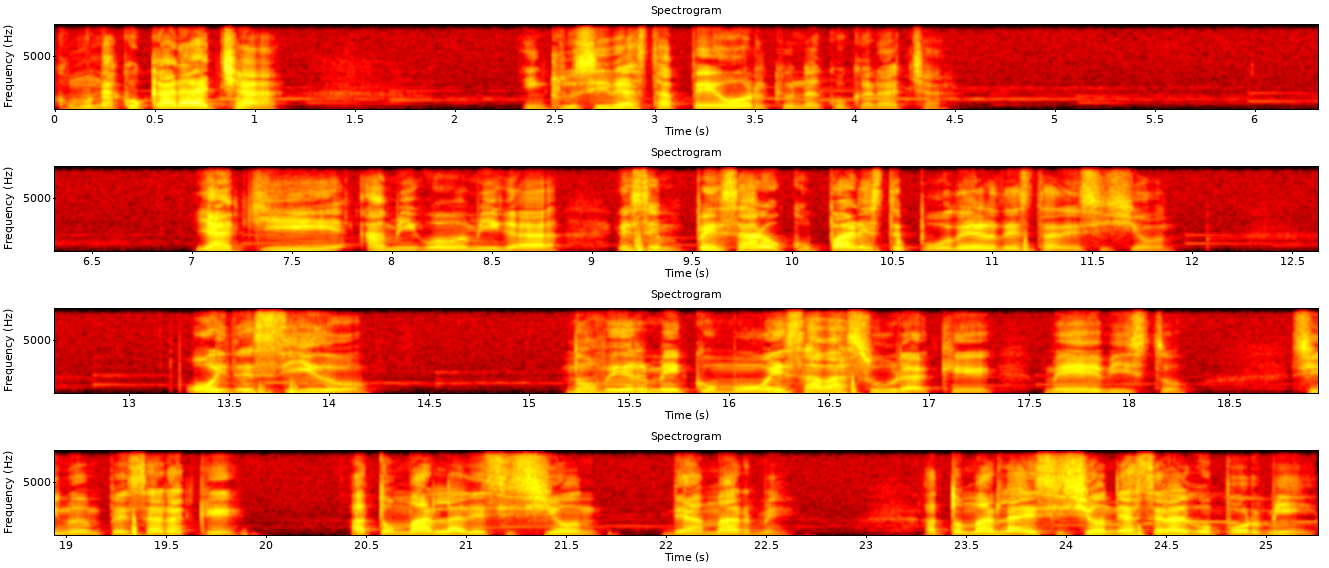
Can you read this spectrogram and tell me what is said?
como una cucaracha, inclusive hasta peor que una cucaracha. Y aquí, amigo o amiga, es empezar a ocupar este poder de esta decisión. Hoy decido no verme como esa basura que me he visto, sino empezar a qué? A tomar la decisión de amarme, a tomar la decisión de hacer algo por mí,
